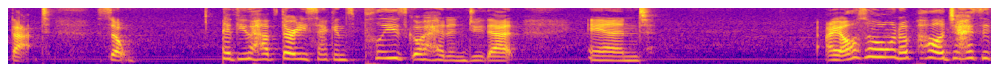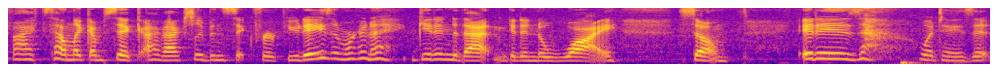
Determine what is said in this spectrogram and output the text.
that. So, if you have 30 seconds, please go ahead and do that and I also want to apologize if I sound like I'm sick. I've actually been sick for a few days, and we're going to get into that and get into why. So, it is, what day is it?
